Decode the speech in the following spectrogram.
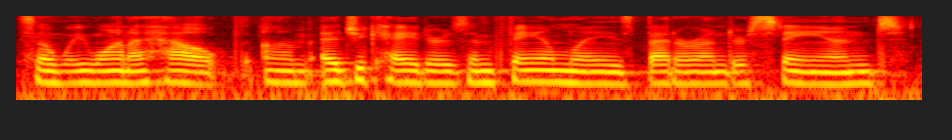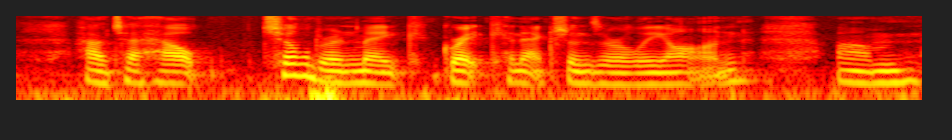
So we want to help um, educators and families better understand how to help children make great connections early on um,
